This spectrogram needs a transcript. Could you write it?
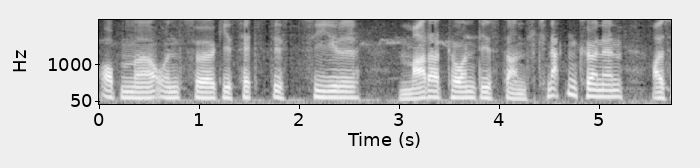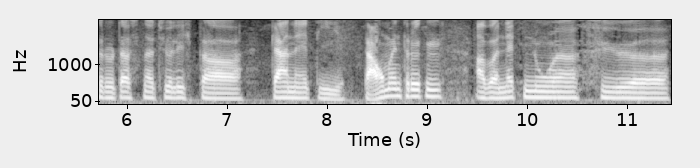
ob wir unser gesetztes Ziel Marathon-Distanz knacken können. Also du darfst natürlich da gerne die Daumen drücken, aber nicht nur für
